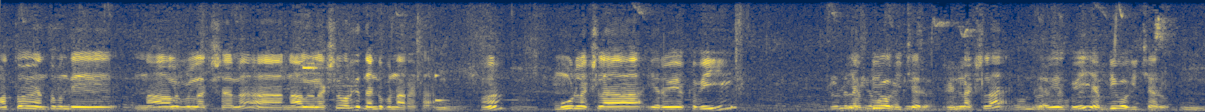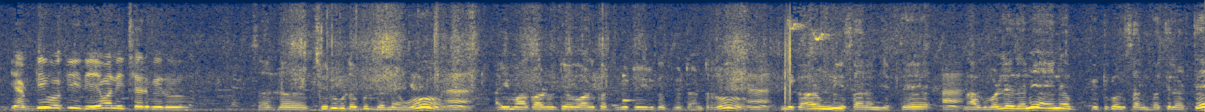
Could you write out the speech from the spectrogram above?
మొత్తం ఎంతమంది? నాలుగు లక్షల నాలుగు లక్షల వరకు దండుకున్నారట? మూడు లక్షల ఇరవై ఒక్క వెయ్యి ఎఫ్డిఓకి ఇచ్చారు. రెండు లక్షల ఇరవై ఒక్క వెయ్యి ఎఫ్డిఓకి ఇచ్చారు. ఎఫ్డిఓకి ఇది ఏమని ఇచ్చారు మీరు? సార్ చెరుకు డబ్బులు తిన్నాము అవి మా కాడ ఉంటే వాడు ఖర్చు పెట్టి వీడు ఖర్చు పెట్టి అంటారు. మీ కాడ ఉంది సార్ అని చెప్తే నాకు పడలేదని ఆయన పెట్టుకొని సార్ బతిలాడితే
